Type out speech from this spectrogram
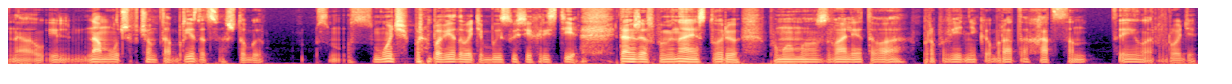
э, нам лучше в чем-то обрезаться, чтобы смочь проповедовать об Иисусе Христе. Также вспоминаю историю, по-моему, звали этого проповедника брата Хадсон Тейлор вроде.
